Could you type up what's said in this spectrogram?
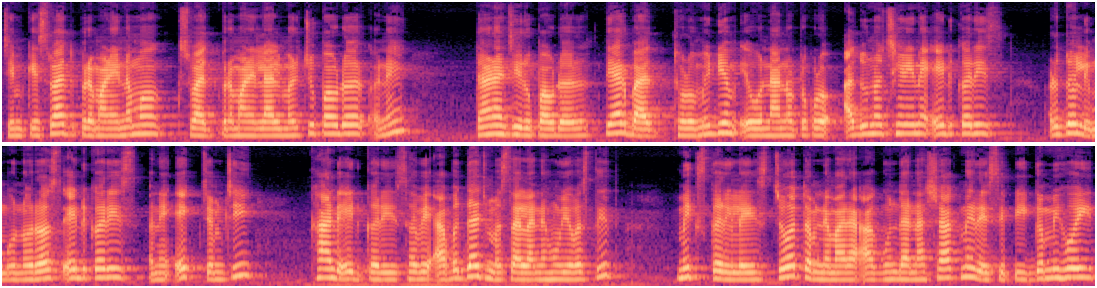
જેમ કે સ્વાદ પ્રમાણે નમક, સ્વાદ પ્રમાણે લાલ મરચું પાવડર અને ધાણા જીરું પાવડર ત્યારબાદ થોડો મીડિયમ એવો નાનો ટુકડો આદુનો છીણીને એડ કરીશ. અડધો લીંબુનો રસ એડ કરીશ અને એક ચમચી ખાંડ એડ કરીશ. હવે આ બધા જ મસાલાને હું વ્યવસ્થિત મિક્સ કરી લઈશ. જો તમને મારા આ ગુંદાના શાકની રેસીપી ગમી હોય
